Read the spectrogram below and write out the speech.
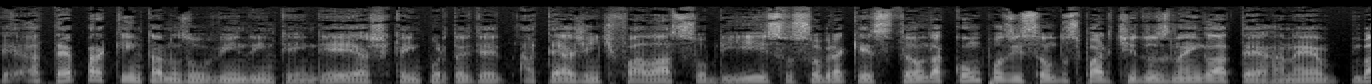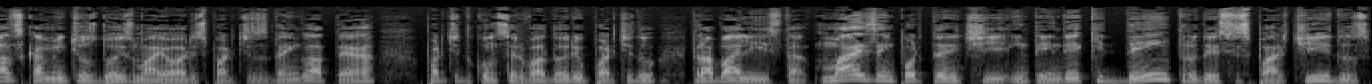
É, até para quem está nos ouvindo entender, acho que é importante até a gente falar sobre isso, sobre a questão da composição dos partidos na Inglaterra, né? Basicamente os dois maiores partidos da Inglaterra, o Partido Conservador e o Partido Trabalhista. Mas é importante entender entender que dentro desses partidos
